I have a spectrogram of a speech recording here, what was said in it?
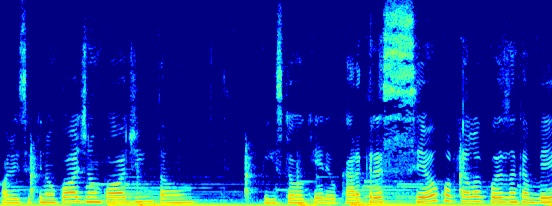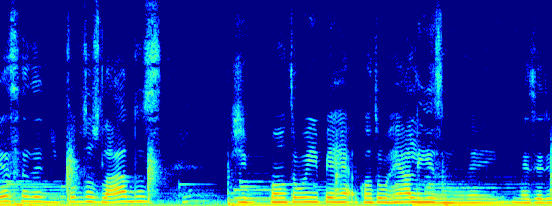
Olha, isso aqui não pode, não pode, então É isso que eu vou querer. O cara cresceu com aquela coisa na cabeça de, de todos os lados de, contra, o hiper, contra o realismo, né? Mas ele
